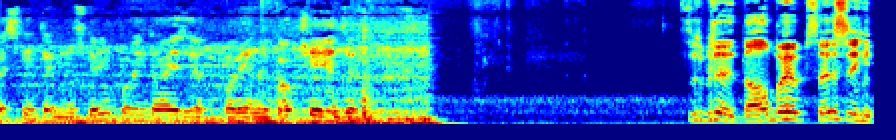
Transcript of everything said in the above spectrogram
desmitiem uz Greenpointu aiziet, pa vienai kopšķi iedzert. Tas, bļaļ, dalboja obsesija.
